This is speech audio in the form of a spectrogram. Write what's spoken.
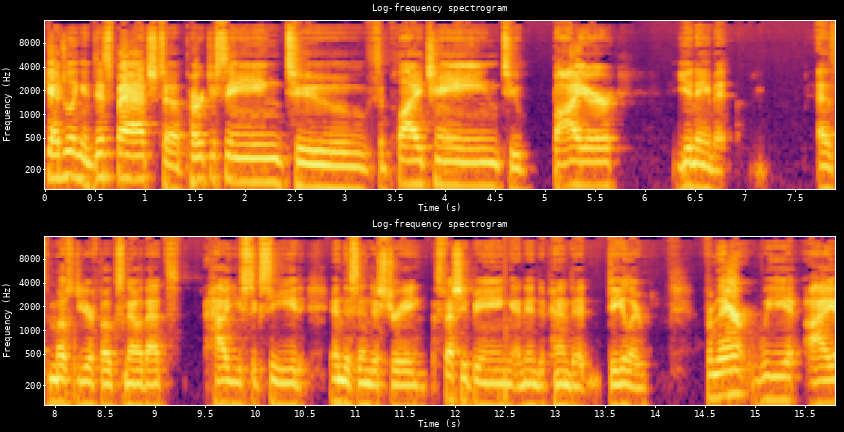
scheduling and dispatch to purchasing to supply chain to buyer, you name it. As most of your folks know, that's how you succeed in this industry, especially being an independent dealer. From there, we I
